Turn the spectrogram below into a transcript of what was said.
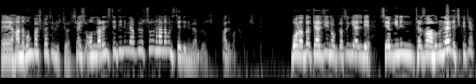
e, hanımın başka türlü istiyor. Sen işte onların istediğini mi yapıyorsun, hanımın istediğini mi yapıyorsun? Hadi bakalım şimdi. Bu arada tercih noktası geldi. Sevginin tezahürü nerede çıkacak?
